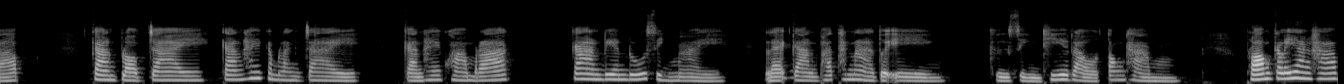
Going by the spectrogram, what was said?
รับ การปลอบใจ การให้กำลังใจ การให้ความรัก การเรียนรู้สิ่งใหม่ และการพัฒนาตัวเอง คือสิ่งที่เราต้องทำพร้อมกันหรือยังครับ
